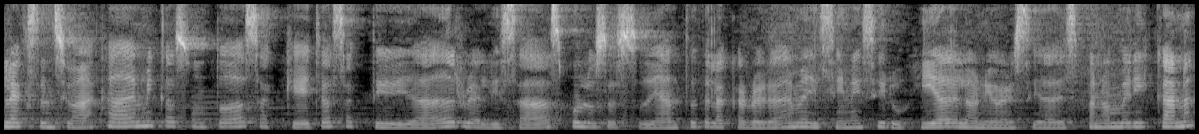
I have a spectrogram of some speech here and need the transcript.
La extensión académica son todas aquellas actividades realizadas por los estudiantes de la carrera de Medicina y Cirugía de la Universidad Hispanoamericana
